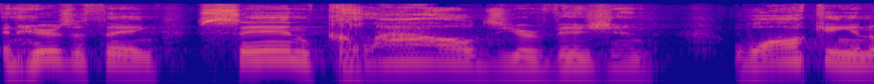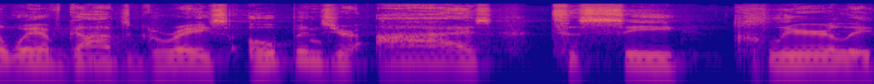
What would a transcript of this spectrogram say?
And here's the thing sin clouds your vision. Walking in the way of God's grace opens your eyes to see clearly.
